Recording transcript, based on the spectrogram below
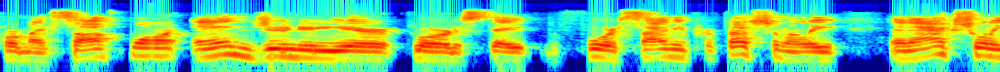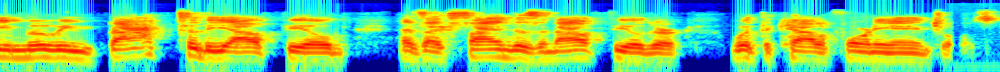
for my sophomore and junior year at Florida State before signing professionally and actually moving back to the outfield as I signed as an outfielder with the California Angels.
